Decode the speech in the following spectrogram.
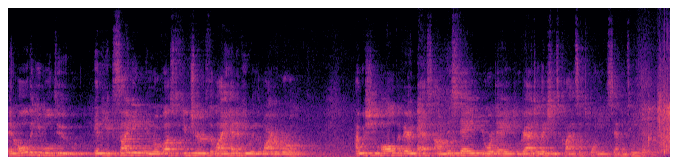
and all that you will do in the exciting and robust futures that lie ahead of you in the wider world. I wish you all the very best on this day, your day. Congratulations, class of 2017.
